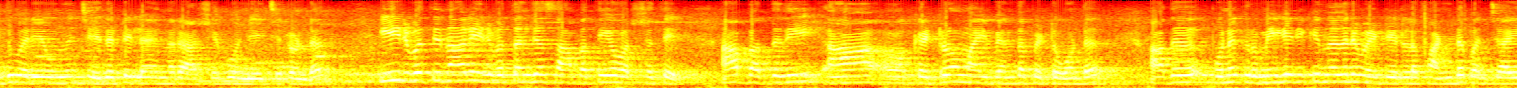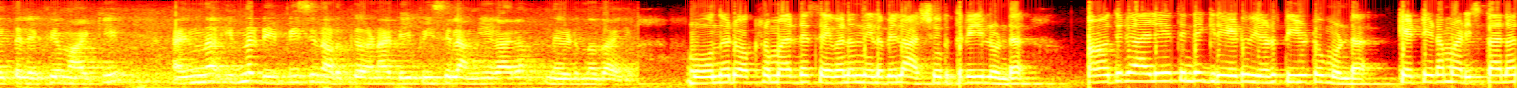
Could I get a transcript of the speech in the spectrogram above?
ഇതുവരെ ഒന്നും ചെയ്തിട്ടില്ല എന്നൊരു ഉന്നയിച്ചിട്ടുണ്ട്. ഈ ഇരുപത്തിനാല് ഇരുപത്തഞ്ച് സാമ്പത്തിക വർഷത്തിൽ ആ പദ്ധതി ആ, കെട്ടിടവുമായി ബന്ധപ്പെട്ടുകൊണ്ട് അത് പുനഃക്രമീകരിക്കുന്നതിന് വേണ്ടിയിട്ടുള്ള ഫണ്ട് പഞ്ചായത്ത് ലഭ്യമാക്കി. ഇന്ന് ഇന്ന് ഡി പി സി നടക്കുകയാണ്. ഡി പി സിയിൽ അംഗീകാരം നേടുന്നതായിരിക്കും. മൂന്ന് ഡോക്ടർമാരുടെ സേവനം നിലവിൽ ആശുപത്രിയിലുണ്ട്. ആതുരാലയത്തിന്റെ ഗ്രേഡ് ഉയർത്തിയിട്ടുമുണ്ട്. കെട്ടിടം അടിസ്ഥാന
